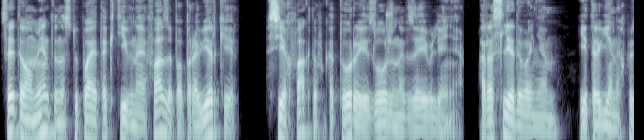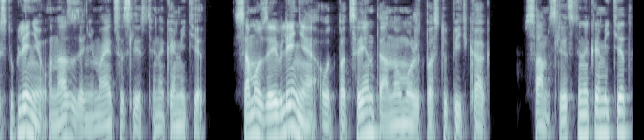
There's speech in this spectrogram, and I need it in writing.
С этого момента наступает активная фаза по проверке всех фактов, которые изложены в заявлении. Расследованием ятрогенных преступлений у нас занимается Следственный комитет. Само заявление от пациента, оно может поступить как сам Следственный комитет,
